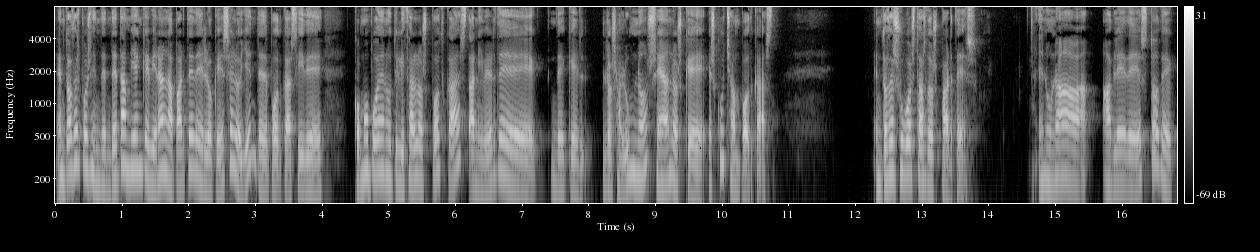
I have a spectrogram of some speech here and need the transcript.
Entonces, pues intenté también que vieran la parte de lo que es el oyente de podcast y de cómo pueden utilizar los podcasts a nivel de, que los alumnos sean los que escuchan podcast. Entonces hubo estas dos partes. En una hablé de esto, de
